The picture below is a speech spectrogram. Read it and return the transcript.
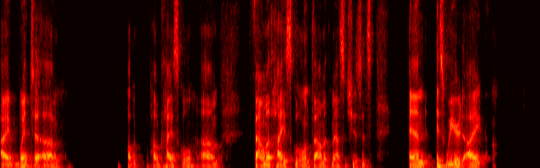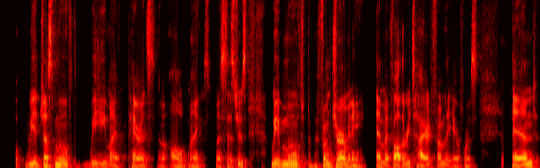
I went to um, public public high school. Um, Falmouth High School in Falmouth, Massachusetts. And it's weird. I we had just moved. We, my parents, and all of my my sisters, we moved from Germany, and my father retired from the Air Force, and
